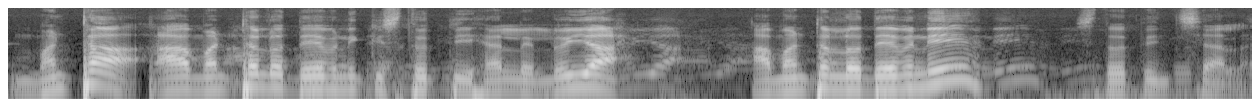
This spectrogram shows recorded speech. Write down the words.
మంట ఆ మంటలో దేవునికి స్తుతి. హల్లెలూయా. ఆ మంటలో దేవుని స్తుతించాలి.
